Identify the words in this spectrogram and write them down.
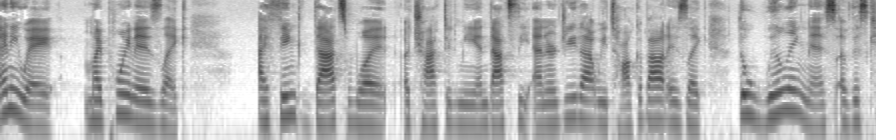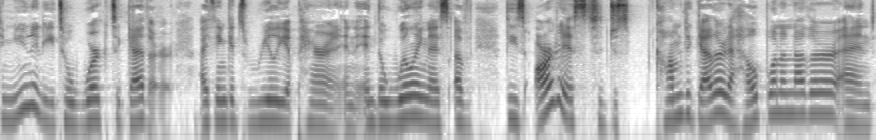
anyway, my point is like, I think that's what attracted me, and that's the energy that we talk about is like the willingness of this community to work together. I think it's really apparent, and, and the willingness of these artists to just come together to help one another, and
